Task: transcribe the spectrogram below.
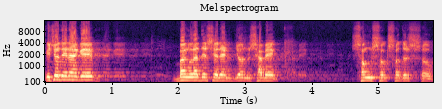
কিছুদিন আগে বাংলাদেশের একজন সাবেক সংসদ সদস্য।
